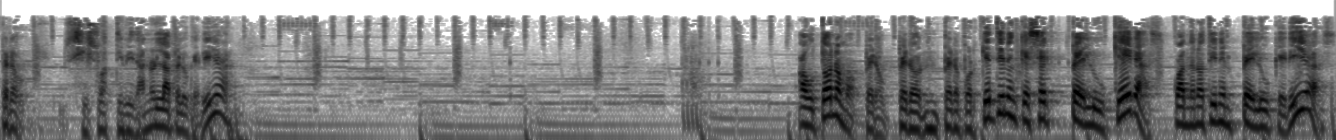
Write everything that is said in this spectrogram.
Pero si su actividad no es la peluquería. Autónomo, pero, pero, pero ¿por qué tienen que ser peluqueras cuando no tienen peluquerías?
